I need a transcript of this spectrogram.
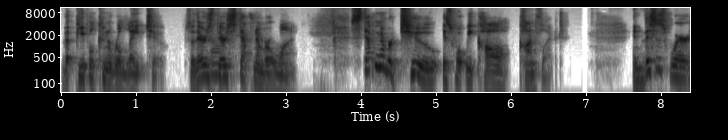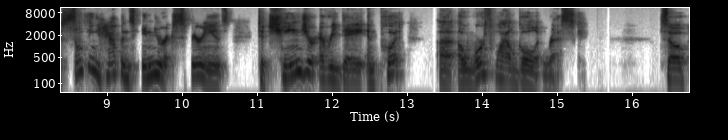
that people can relate to. So there's, there's step number one. Step number two is what we call conflict. And this is where something happens in your experience to change your everyday and put a, a worthwhile goal at risk. So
